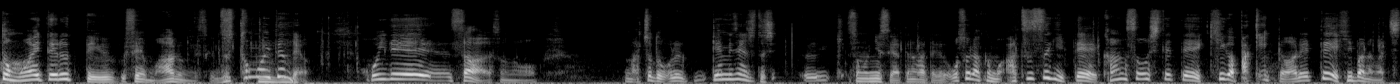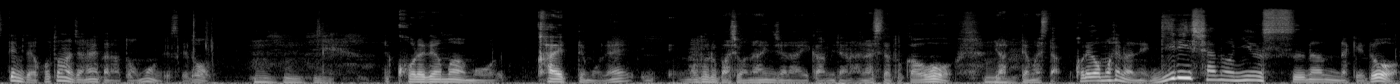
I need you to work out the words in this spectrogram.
と燃えてるっていう線もあるんですけど、ずっと燃えてんだよ。ほいで、さ、その、まあちょっと俺、厳密にはちょっとしそのニュースやってなかったけど、おそらくもう暑すぎて乾燥してて木がバキッと割れて火花が散ってみたいなことなんじゃないかなと思うんですけど、あ。うんうんうん。これでまあもう帰ってもね、い戻る場所はないんじゃないかみたいな話だとかをやってました。これが面白いのはね、ギリシャのニュースなんだけど、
